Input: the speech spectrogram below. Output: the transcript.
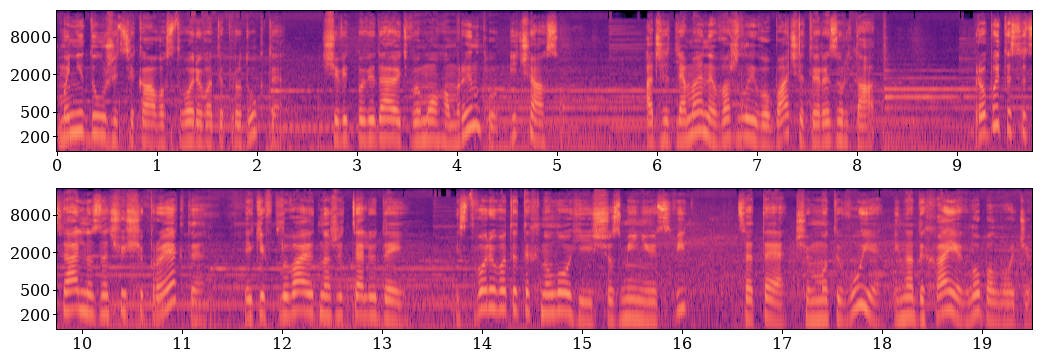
Мені дуже цікаво створювати продукти, що відповідають вимогам ринку і часу. Адже для мене важливо бачити результат, робити соціально значущі проекти, які впливають на життя людей, і створювати технології, що змінюють світ це те, чим мотивує і надихає Global Logic.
